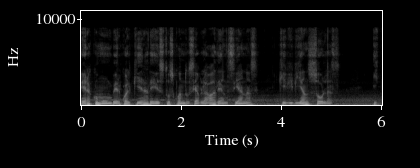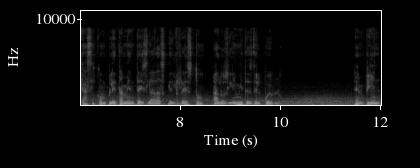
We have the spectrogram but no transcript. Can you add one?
Era común ver cualquiera de estos cuando se hablaba de ancianas que vivían solas y casi completamente aisladas del resto a los límites del pueblo. En fin,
